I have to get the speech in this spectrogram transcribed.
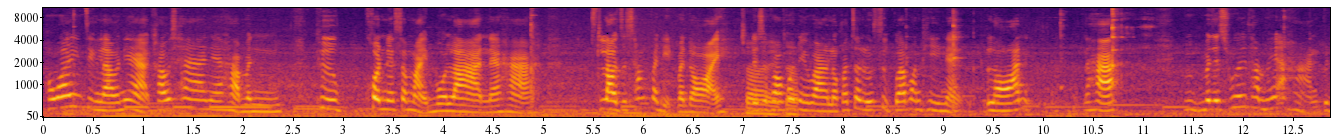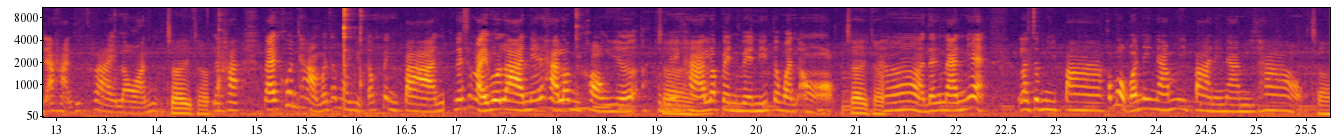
เพราะว่าจริงๆแล้วเนี่ยข้าวแช่เนี่ยค่ะมันคือ คนในสมัยโบราณนะคะเราจะช่างประดิษฐ์ประดอย ใช่โดยเฉพาะคครับนในวังเราก็จะรู้สึกว่าบางทีเนี่ยร้อนนะคะ มันจะช่วยทำให้อาหารเป็นอาหารที่คลายร้อน ใช่ครับ นะคะหลายคนถามว่าทำไมถึงต้องเป็นปลาในสมัยโบราณเนี่ยนะคะเรามีคลองเยอะถูกไหมใช่ คะเราเป็นเวนิสตะวันออกใช่ครับ อ่าดังนั้นเนี่ยเราจะมีปลาเขาบอกว่าในน้ำมีปลาในนามีข้าวใช่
